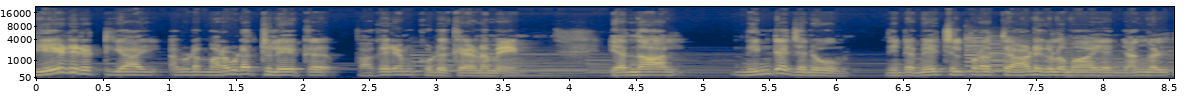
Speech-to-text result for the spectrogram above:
ഏഴിരട്ടിയായി അവരുടെ മറുവിടത്തിലേക്ക് പകരം കൊടുക്കണമേ. എന്നാൽ നിന്റെ ജനവും നിന്റെ മേച്ചിൽപ്പുറത്തെ ആടുകളുമായ ഞങ്ങൾ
